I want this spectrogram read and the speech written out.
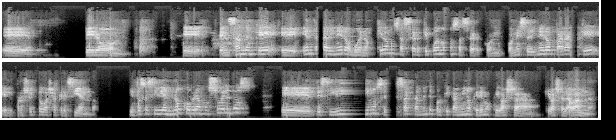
Eh, pero eh, pensando en que eh, entra dinero, bueno, ¿qué vamos a hacer? ¿Qué podemos hacer con, con, ese dinero para que el proyecto vaya creciendo? Y entonces, si bien no cobramos sueldos, decidimos exactamente por qué camino queremos que vaya, que vaya la banda.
